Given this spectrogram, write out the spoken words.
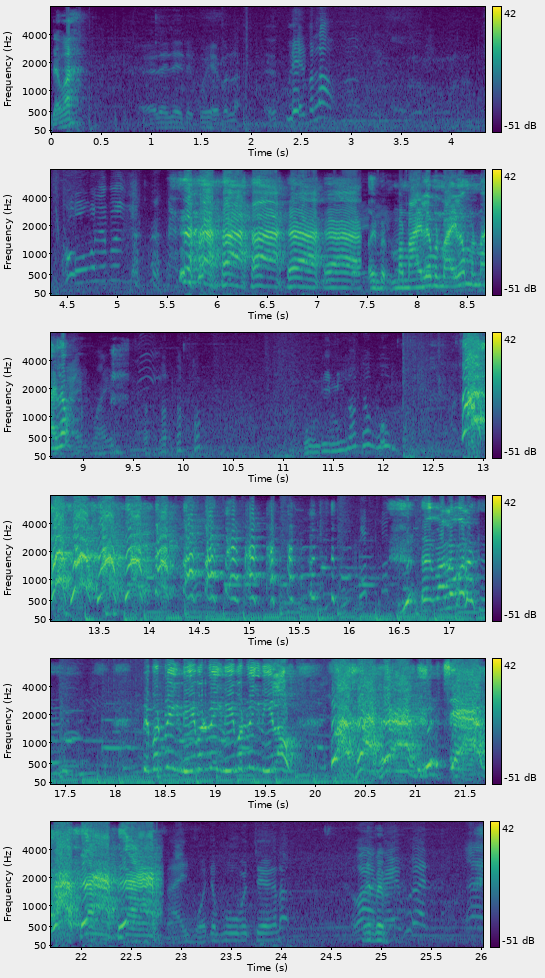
เดี๋ยววะเดี๋ยวเดี๋ยวเดี๋ยวกูเห็นมันละกูเห็นมันแล้ว โค้งมันเลยมึงเอ้ยมันมันไม่แล้วมันไม่แล้วมันไม่แล้วไหไหวรถรถรถรถบูมดีมีรถแล้วบูมเอ้ยมาแล้วมาแล้วนี่มันวิ่งหนีมันวิ่งหนีมันวิ่งหนีเราแจ้วไอหัวจมูกมาเจอกันแล้วว่าไม่ไงเป็นเพื่อนเอ้ย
